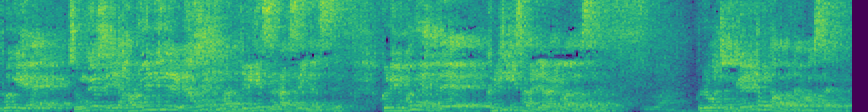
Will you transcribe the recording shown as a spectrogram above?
거기에 전교에서 이 하루 일기를 가장 길게 쓴 학생이었어요. 그리고 6학년 때 글짓기상을 11개 받았어요. 그리고 전교 1등도 한번 해봤어요.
